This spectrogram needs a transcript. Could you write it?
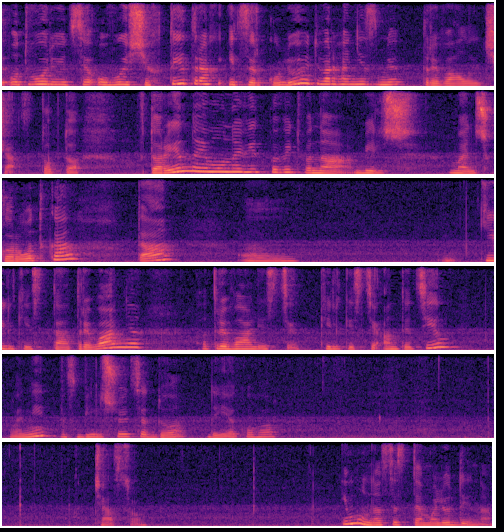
утворюються у вищих титрах і циркулюють в організмі тривалий час. Тобто вторинна імунна відповідь вона більш-менш коротка та е, кількість та тривання, тривалість кількості антитіл вони збільшуються до деякого часу. Імунна система людина.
